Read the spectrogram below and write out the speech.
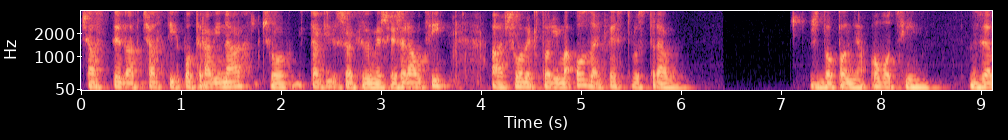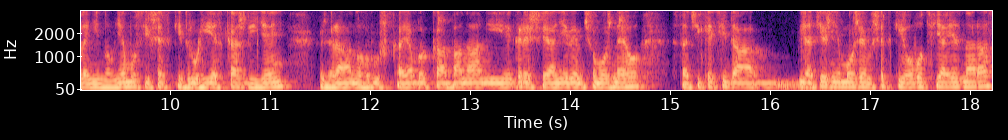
čas, teda v častých potravinách, čo tak, však sme ešte žravci, a človek, ktorý má ozaj pestru stravu, že doplňa ovocím, zeleninou. Nemusí všetky druhy jesť každý deň, že ráno hruška, jablka, banány, jegreše a neviem čo možného. Stačí, keď si dá, ja tiež nemôžem všetky ovocia jesť naraz,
